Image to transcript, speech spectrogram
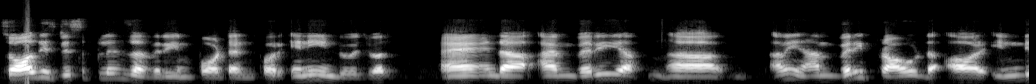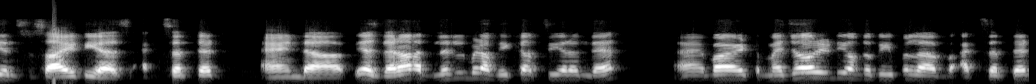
So all these disciplines are very important for any individual, and uh, I'm very, I mean, I'm very proud our Indian society has accepted. And uh, yes, there are a little bit of hiccups here and there, uh, but majority of the people have accepted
